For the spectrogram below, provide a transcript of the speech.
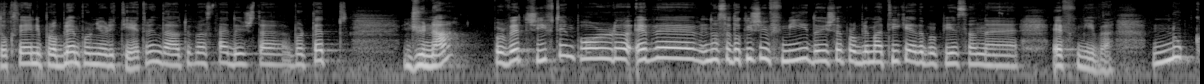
do ktheheni problem për njëri-tjetrin dhe aty pastaj do ishte vërtet gjynah për vetë çiftin, por edhe nëse do kishin fëmijë, do ishte problematike edhe për pjesën e fëmijëve. Nuk,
